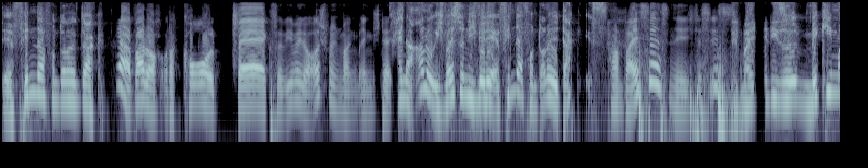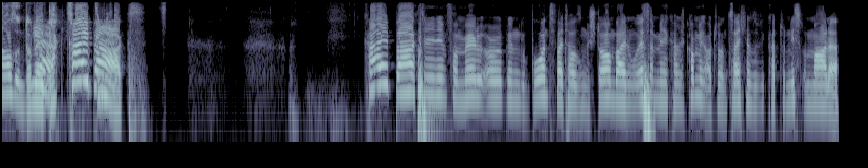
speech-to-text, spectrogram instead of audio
Der Erfinder von Donald Duck. Ja, war doch. Oder Call Barks. Oder wie man ihn aussprechen mag im Englischen. Keine Ahnung, ich weiß doch nicht, wer der Erfinder von Donald Duck ist. warum weiß er es nicht? Das ist. Weil diese Mickey Mouse und Ja, Donald Duck. Karl Barks. Karl Barks, von Merrill, Oregon, geboren, 2000 gestorben, war ein US-amerikanischer Comicautor und Zeichner sowie Cartoonist und Maler,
